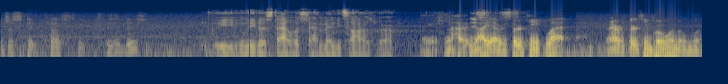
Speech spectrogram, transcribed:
I just skip past. it. Is it this? We we've established that many times, bro. Now, now you average 13 flat. Average 13.1 no more.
